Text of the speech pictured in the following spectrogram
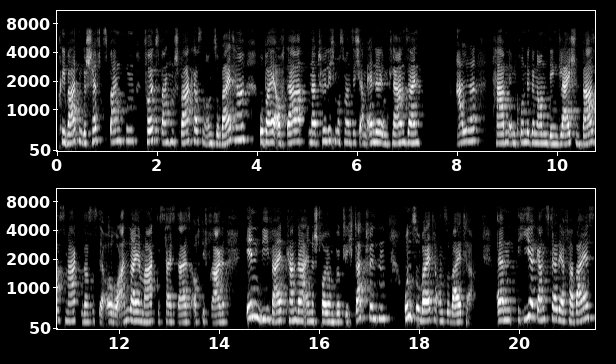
privaten Geschäftsbanken, Volksbanken, Sparkassen und so weiter. Wobei auch da natürlich muss man sich am Ende im Klaren sein, alle haben im Grunde genommen den gleichen Basismarkt und das ist der Euro-Anleihemarkt. Das heißt, da ist auch die Frage, inwieweit kann da eine Streuung wirklich stattfinden und so weiter und so weiter. Ähm, hier ganz klar der Verweis,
